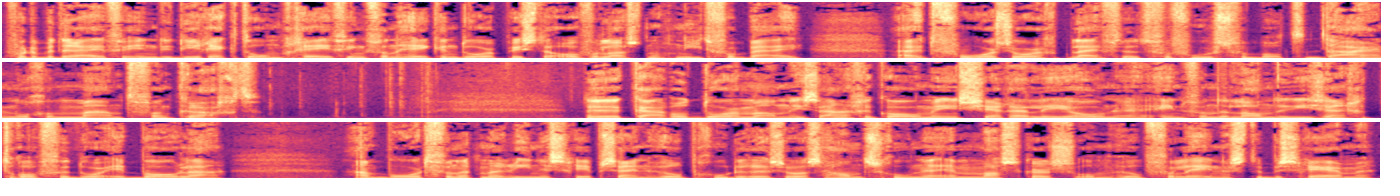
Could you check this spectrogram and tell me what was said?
Voor de bedrijven in de directe omgeving van Hekendorp is de overlast nog niet voorbij. Uit voorzorg blijft het vervoersverbod daar nog een maand van kracht. De Karel Doorman is aangekomen in Sierra Leone, een van de landen die zijn getroffen door ebola. Aan boord van het marineschip zijn hulpgoederen zoals handschoenen en maskers om hulpverleners te beschermen.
